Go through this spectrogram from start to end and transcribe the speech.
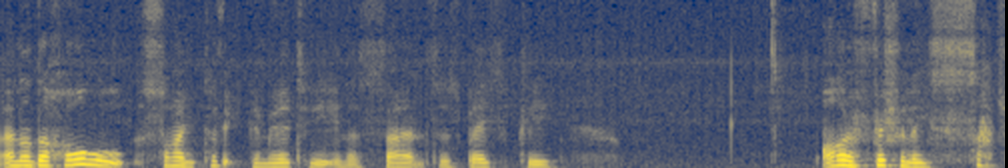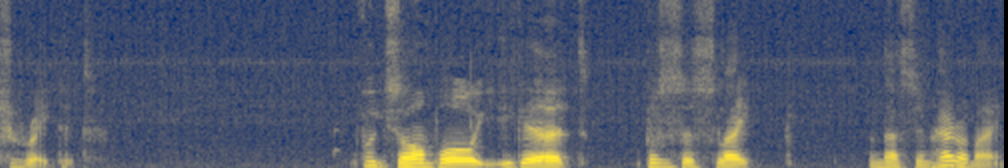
And the whole scientific community, in a sense, is basically artificially saturated. For example, you get physicists like Nassim Haramein.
